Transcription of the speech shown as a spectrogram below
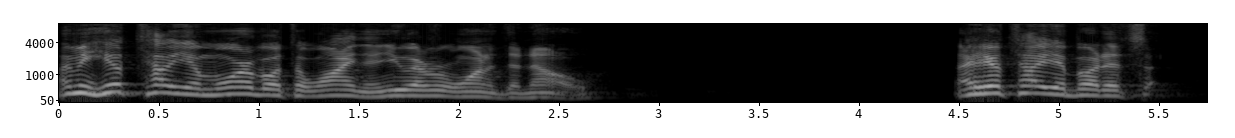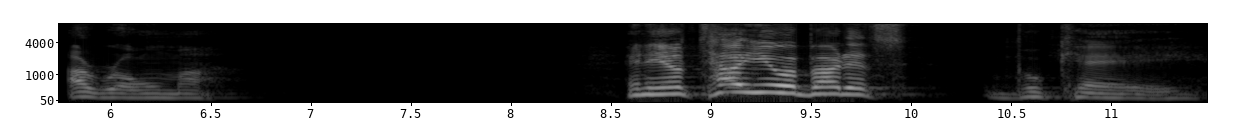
I mean, he'll tell you more about the wine than you ever wanted to know. And he'll tell you about its aroma. And he'll tell you about its bouquet.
